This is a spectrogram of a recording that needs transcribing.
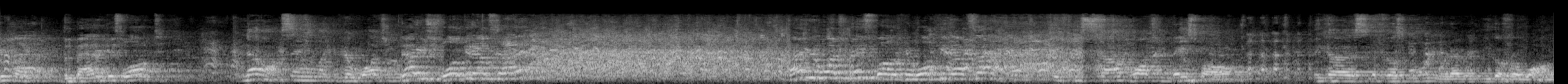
You're like, the batter gets walked? No, I'm saying like if you're watching. Now you're just walking outside? How are you gonna watch baseball if you're walking outside? if you stop watching baseball because it feels boring or whatever, you go for a walk.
